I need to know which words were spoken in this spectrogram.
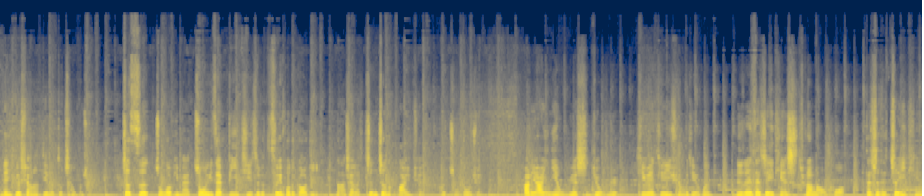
哪个销量跌了都撑不住。这次中国品牌终于在 B 级这个最后的高地拿下了真正的话语权和主动权。二零二一年五月十九日，新垣结衣宣布结婚，人类在这一天失去了老婆。但是在这一天，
